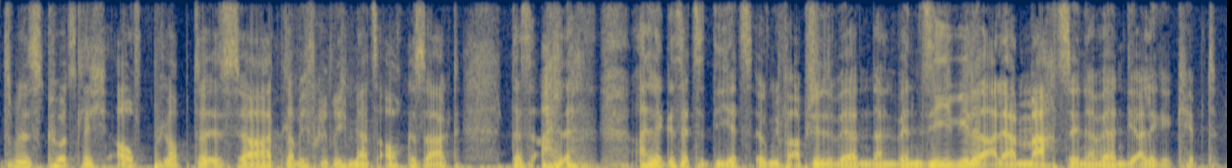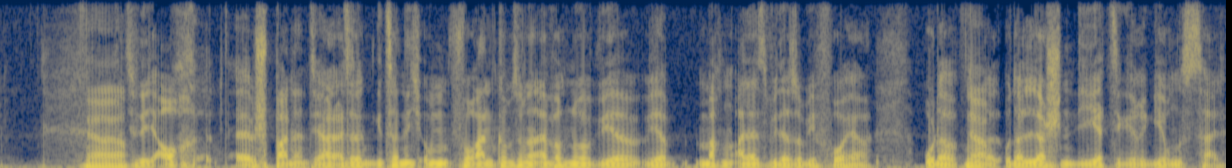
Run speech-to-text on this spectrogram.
zumindest kürzlich aufploppte, ist ja, hat glaube ich Friedrich Merz auch gesagt, dass alle, alle Gesetze, die jetzt irgendwie verabschiedet werden, dann, wenn sie wieder alle am Macht sind, dann werden die alle gekippt. Ja, ja. Natürlich auch äh, spannend, ja. Also geht es ja nicht um Vorankommen, sondern einfach nur, wir, wir machen alles wieder so wie vorher. Oder, Ja. oder, oder löschen die jetzige Regierungszeit.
